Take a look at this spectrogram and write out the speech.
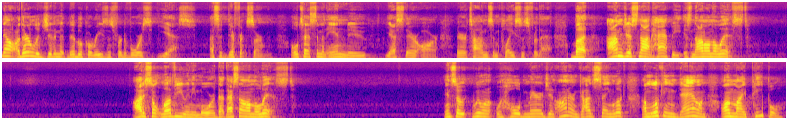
Now, are there legitimate biblical reasons for divorce? Yes. That's a different sermon. Old Testament and New, yes, there are. There are times and places for that. But I'm just not happy is not on the list. I just don't love you anymore. That, that's not on the list. And so we want to hold marriage in honor. And God's saying, Look, I'm looking down on my people.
